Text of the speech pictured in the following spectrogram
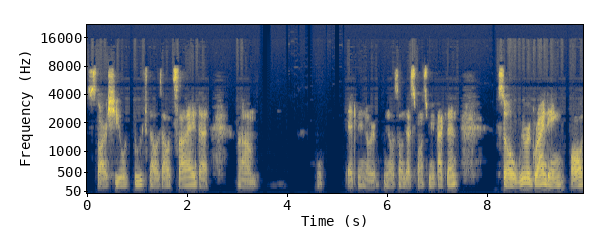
Star Shield booth that was outside that, um, Edwin or, you know, someone that sponsored me back then. So we were grinding all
